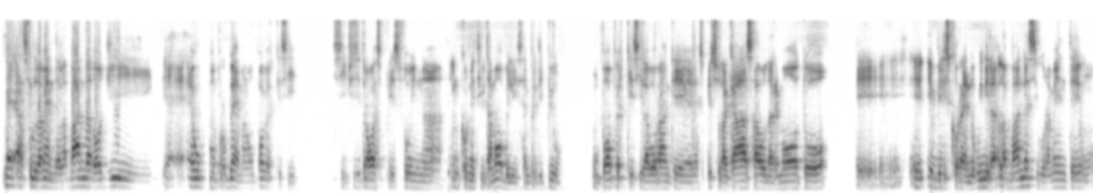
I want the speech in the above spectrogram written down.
Beh, assolutamente, la banda ad oggi è, è un po' un problema, un po' perché sì, si, ci si trova spesso in, in, connettività mobili, sempre di più, un po' perché si lavora anche spesso da casa o da remoto e, e, e via discorrendo. Quindi la, la, banda è sicuramente un,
